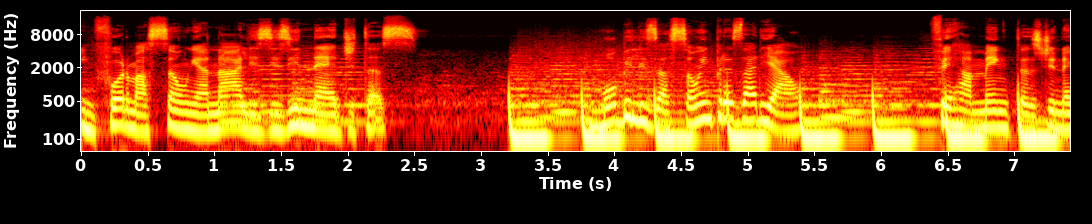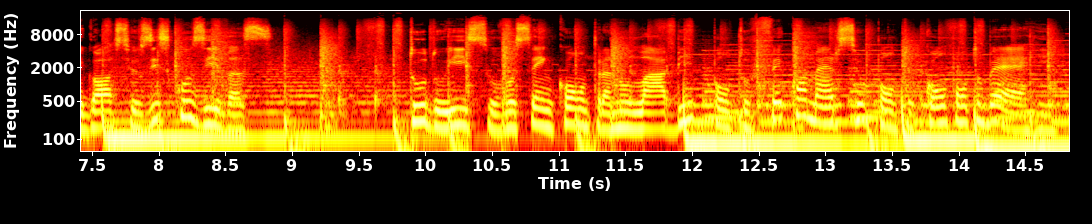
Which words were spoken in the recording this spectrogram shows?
Informação e análises inéditas mobilização empresarial, ferramentas de negócios exclusivas. Tudo isso você encontra no lab.fecomércio.com.br.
